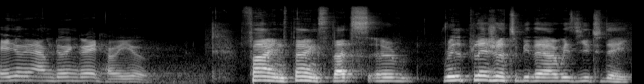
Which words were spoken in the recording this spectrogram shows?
Hey Julien, I'm doing great. How are you? Fine, thanks. That's a real pleasure to be there with you today.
